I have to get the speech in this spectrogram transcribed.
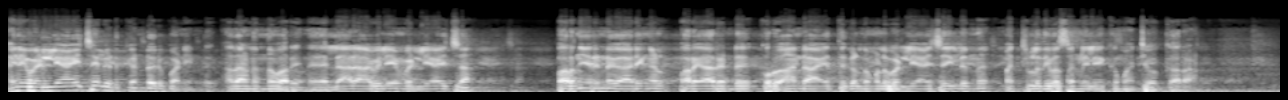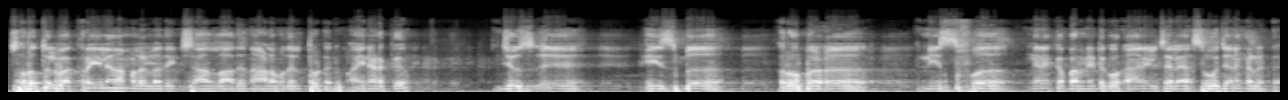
അതിന് വെള്ളിയാഴ്ചയിൽ എടുക്കേണ്ട ഒരു പണിയുണ്ട്. അതാണ് ഇന്ന് പറയുന്നത്. എല്ലാ രാവിലെയും വെള്ളിയാഴ്ച പറഞ്ഞു തരേണ്ട കാര്യങ്ങൾ പറയാറുണ്ട്. ഖുർആന്റെ ആയത്തുകൾ നമ്മൾ വെള്ളിയാഴ്ചയിൽ നിന്ന് മറ്റുള്ള ദിവസങ്ങളിലേക്ക് മാറ്റി വെക്കാറാണ്. സുഹൃത്തുൽ ബക്രയിലെ നമ്മളുള്ളത്. ഇൻഷാ അള്ളാഹ് അത് നാളെ മുതൽ തുടരും. അതിനിടക്ക് ജുസ് ഹിസ്ബ് റുബ് നിസ്ഫ് ഇങ്ങനെയൊക്കെ പറഞ്ഞിട്ട് ഖുർആാനിൽ ചില സൂചനകളുണ്ട്.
